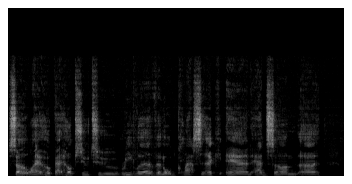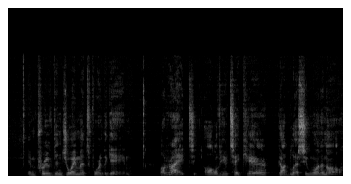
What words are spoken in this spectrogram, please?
So I hope that helps you to relive an old classic and add some uh, improved enjoyment for the game. All right, all of you take care. God bless you one and all.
